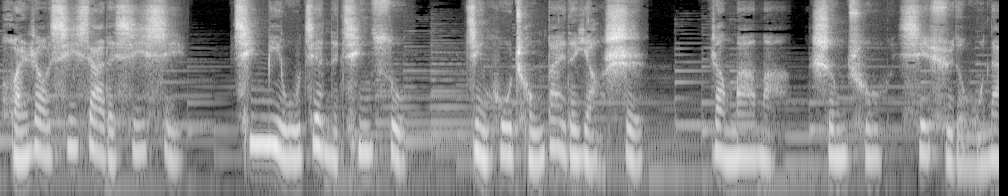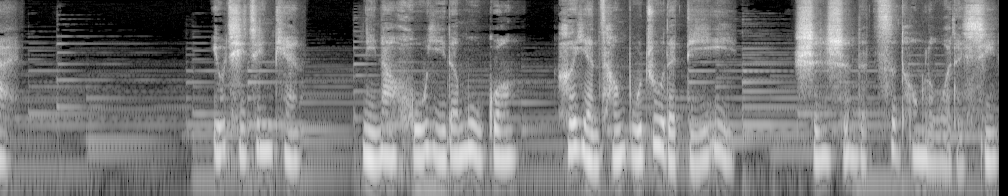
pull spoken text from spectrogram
环绕膝下的嬉戏，亲密无间的倾诉，近乎崇拜的仰视，让妈妈生出些许的无奈。尤其今天。你那狐疑的目光和掩藏不住的敌意，深深地刺痛了我的心。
